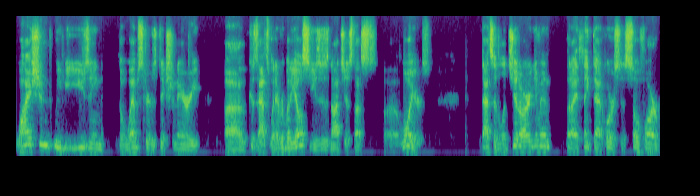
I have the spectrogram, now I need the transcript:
Why shouldn't we be using the Webster's dictionary? Because uh, that's what everybody else uses, not just us uh, lawyers. That's a legit argument but I think that horse is so far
